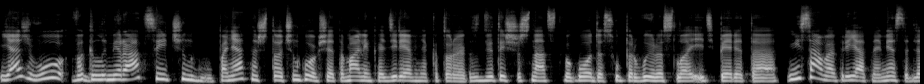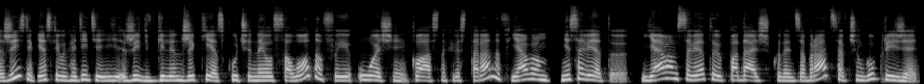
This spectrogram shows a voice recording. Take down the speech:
Я живу в агломерации Чингу. Понятно, что Чингу вообще это маленькая деревня, которая с 2016 года супер выросла, и теперь это не самое приятное место для жизни. Если вы хотите жить в Геленджике с кучей нейл-салонов и очень классных ресторанов, я вам не советую. Я вам советую подальше куда-нибудь забраться, а в Чингу приезжать.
